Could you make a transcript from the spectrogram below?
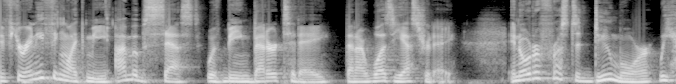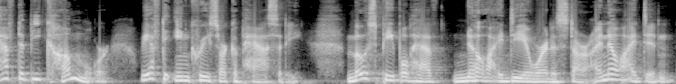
If you're anything like me, I'm obsessed with being better today than I was yesterday. In order for us to do more, we have to become more. We have to increase our capacity. Most people have no idea where to start. I know I didn't.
